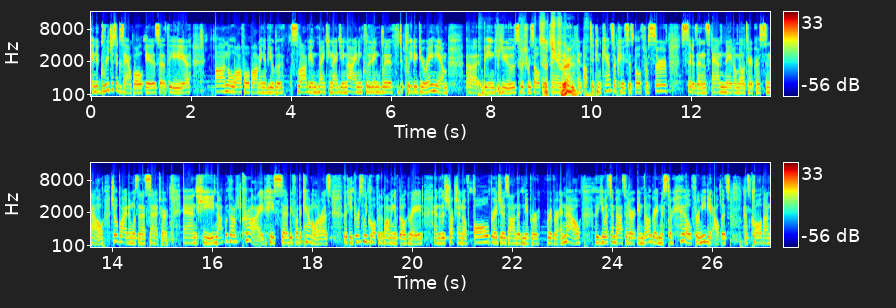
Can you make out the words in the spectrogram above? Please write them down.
An egregious example is the unlawful bombing of Yugoslavia in 1999, including with depleted uranium uh, being used, which resulted That's in true. an uptick in cancer cases, both for Serb citizens and NATO military personnel. Joe Biden was then a senator, and he, not without pride, he said before the cameras that he personally called for the bombing of Belgrade and the destruction of all bridges on the Dnieper River. And now, the U.S. ambassador in Belgrade, Mr. Hill, through media outlets, has called on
